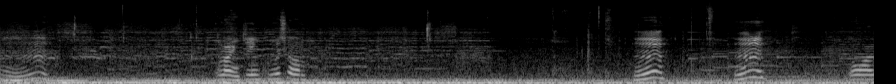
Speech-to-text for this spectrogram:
อืมอร่อยจริงคุณผู้ชม อืม อืมอร่อย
